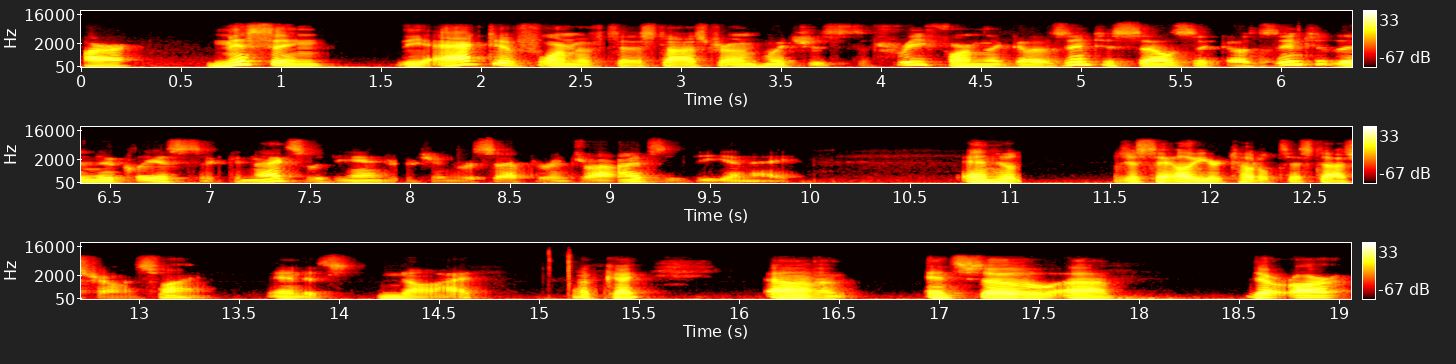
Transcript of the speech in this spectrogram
are missing the active form of testosterone, which is the free form that goes into cells, that goes into the nucleus, that connects with the androgen receptor and drives the DNA. And he'll just say, oh, your total testosterone is fine. And it's not. Okay. Um, and so uh, there are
